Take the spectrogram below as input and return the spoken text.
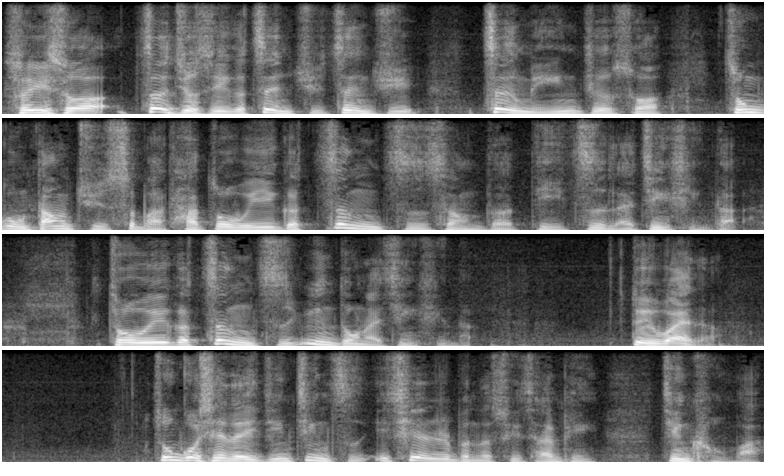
所以说这就是一个证据，证据证明就是说中共当局是把它作为一个政治上的抵制来进行的，作为一个政治运动来进行的，对外的。中国现在已经禁止一切日本的水产品进口嘛？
